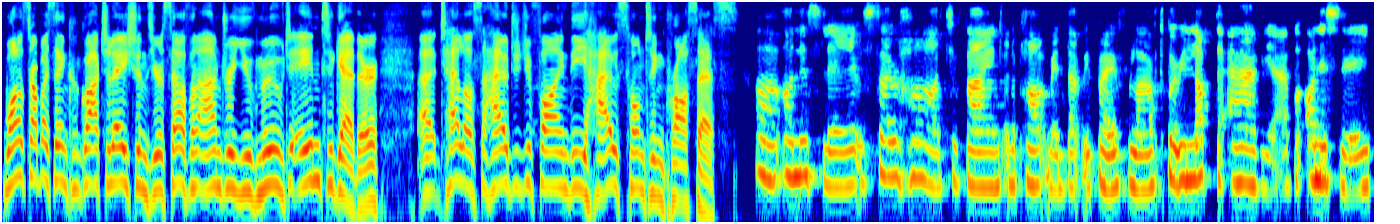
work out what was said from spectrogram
want to start by saying congratulations, yourself and Andrew. You've moved in together. Uh, tell us, how did you find the house hunting process? Oh, honestly, it was so hard to find an apartment that we both loved, but we loved the area. But honestly,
